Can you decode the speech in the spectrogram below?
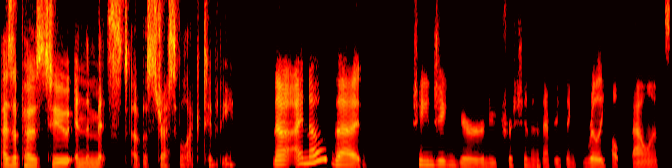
as opposed to in the midst of a stressful activity. Now, I know that changing your nutrition and everything can really help balance.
